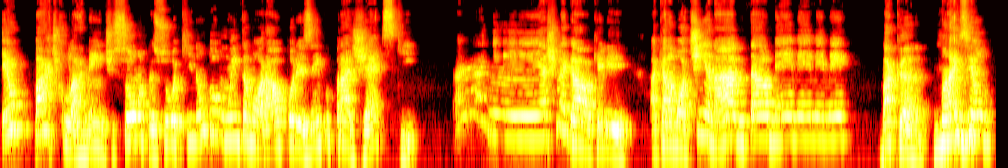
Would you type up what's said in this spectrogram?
eu, particularmente, sou uma pessoa que não dou muita moral, por exemplo, para jet ski. Ah, acho legal aquele, aquela motinha na água e tal, me, me, me, me. bacana. Mas eu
